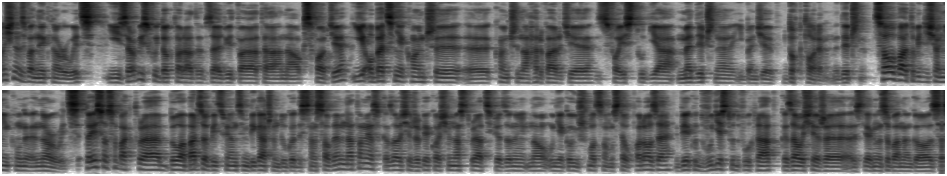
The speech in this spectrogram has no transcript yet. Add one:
On się nazywa Nick Norwitz i zrobił swój doktorat w zaledwie dwa lata na Oksfordzie i obecnie kończy, kończy na Harvardzie swoje studia medyczne i będzie doktorem medycznym. Co warto wiedzieć o Nicku Norwitz? To jest osoba, która była bardzo obiecującym biegaczem długodystansowym, natomiast okazało się, że w wieku 18 lat stwierdzono no, u niego już mocną osteoporozę. W wieku 22 lat okazało się, że zdiagnozowano go z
